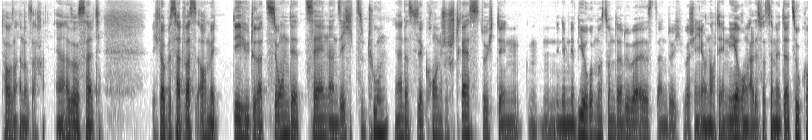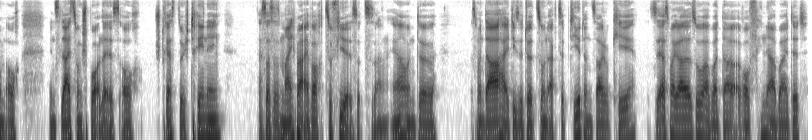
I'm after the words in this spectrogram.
tausend andere Sachen. Ja, also es ist halt, ich glaube, es hat was auch mit Dehydration der Zellen an sich zu tun, ja, dass dieser chronische Stress durch den, in dem der Biorhythmus dann darüber ist, dann durch wahrscheinlich auch noch die Ernährung, alles, was damit dazukommt, auch wenn es Leistungssportler ist, auch Stress durch Training, dass das, das manchmal einfach zu viel ist sozusagen, ja, und äh, dass man da halt die Situation akzeptiert und sagt, okay, ist erstmal gerade so, aber darauf hinarbeitet,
